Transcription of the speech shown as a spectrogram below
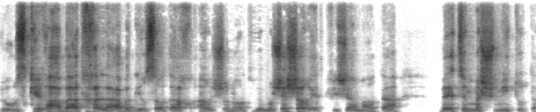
והוזכרה בהתחלה בגרסאות הראשונות, ומשה שרת, כפי שאמרת, בעצם משמיט אותה.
